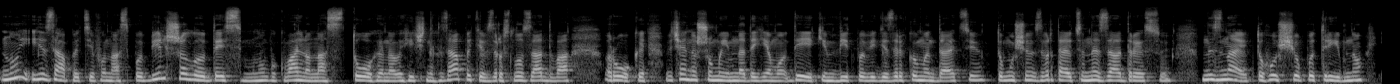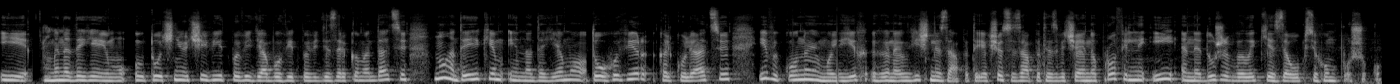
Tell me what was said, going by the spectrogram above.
Ну і запитів у нас побільшало десь ну буквально на 100 генеалогічних запитів зросло за два роки. Звичайно, що ми їм надаємо деяким відповіді з рекомендацією, тому що звертаються не за адресою, не знають того, що потрібно, і ми надаємо уточнюючі відповіді або відповіді з рекомендацією. Ну а деяким і надаємо договір, калькуляцію і виконуємо їх генеалогічні запити, якщо це запити, звичайно, профільні і не дуже великі за обсягом пошуку.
